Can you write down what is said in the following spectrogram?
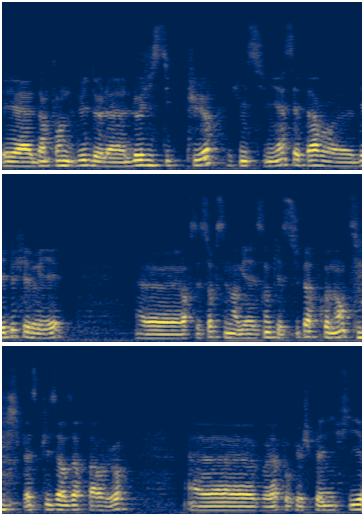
Et d'un point de vue de la logistique pure, je me suis mis assez tard, début février. alors c'est sûr que c'est une organisation qui est super prenante, je passe plusieurs heures par jour. voilà, il faut que je planifie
